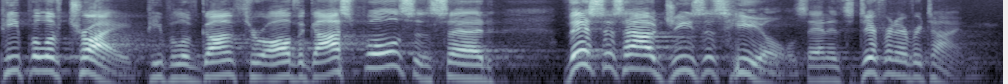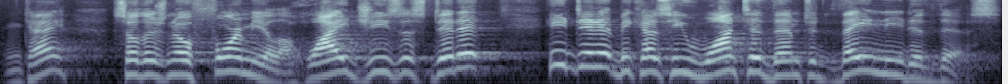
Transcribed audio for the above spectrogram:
People have tried. People have gone through all the Gospels and said, this is how Jesus heals, and it's different every time. Okay? So there's no formula. Why Jesus did it? He did it because he wanted them to, they needed this.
